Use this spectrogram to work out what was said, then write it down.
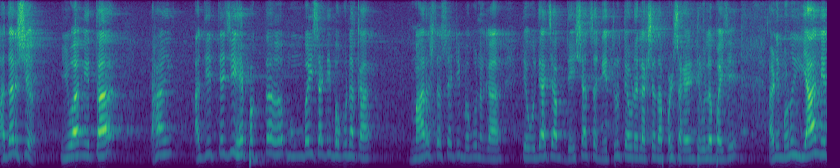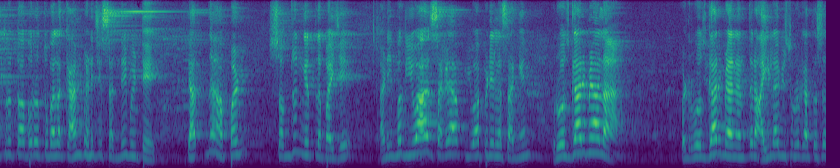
आदर्श युवा नेता हा आदित्यजी हे फक्त मुंबईसाठी बघू नका महाराष्ट्रासाठी बघू नका ते उद्याच्या देशाचं नेतृत्व एवढं लक्षात आपण सगळ्यांनी ठेवलं पाहिजे. आणि म्हणून या नेतृत्वाबरोबर तुम्हाला काम करण्याची संधी मिळते त्यातनं आपण समजून घेतलं पाहिजे. आणि मग युवा सगळ्या युवा पिढीला सांगेन रोजगार मिळाला. पण रोजगार मिळाल्यानंतर आईला विसरू नका तसं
